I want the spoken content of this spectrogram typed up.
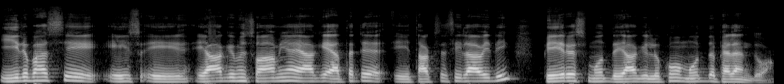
ඊට පස්සේ ඒ එයාගේම ස්වාමියා එයාගේ අතට ඒ තක්ෂශිලාවේදී පේරස් මුද්ද එයාගේ ලොකුම මුද්ද පැලැන්දුවා.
